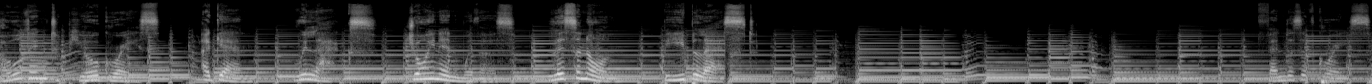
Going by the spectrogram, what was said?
holding to pure grace. Again, relax. Join in with us. Listen on. Be blessed. Fenders of Grace.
